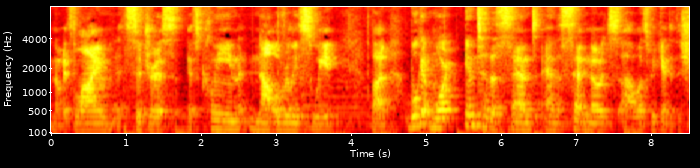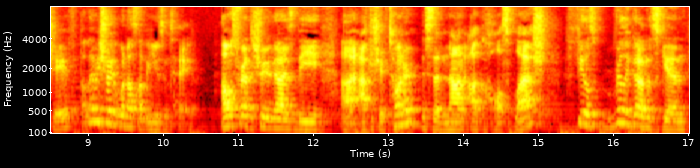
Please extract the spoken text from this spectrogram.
you know, it's lime, it's citrus, it's clean, not overly sweet. But we'll get more into the scent and the scent notes uh, once we get to the shave. But let me show you what else I'll be using today. I almost forgot to show you guys the uh, aftershave toner. This is a non-alcohol splash feels really good on the skin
